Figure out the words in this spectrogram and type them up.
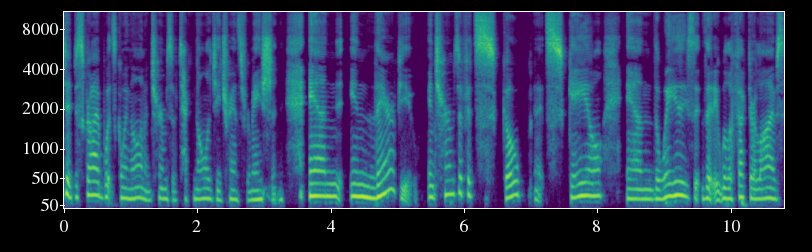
to describe what's going on in terms of technology transformation. And in their view, in terms of its scope and its scale and the ways that it will affect our lives,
